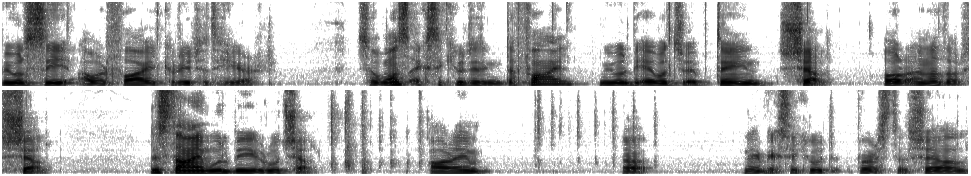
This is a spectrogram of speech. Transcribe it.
We will see our file created here. So once executing the file, we will be able to obtain shell or another shell. This time will be root shell. rm uh, name execute first shell.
